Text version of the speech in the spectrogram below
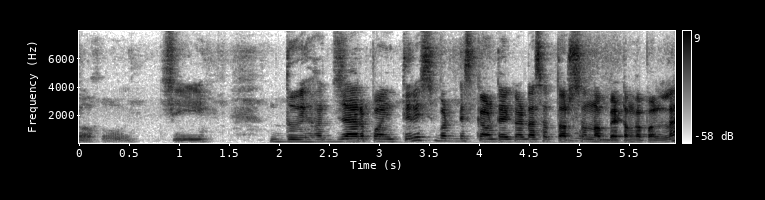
होउछि 2035 बट डिस्काउंट एकटा 1790 टका पड़ला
